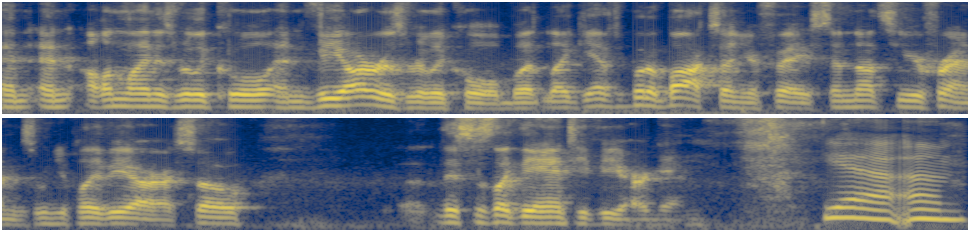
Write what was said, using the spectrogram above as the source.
and and online is really cool, and VR is really cool, but like you have to put a box on your face and not see your friends when you play VR. So uh, this is like the anti VR game. Yeah, um,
